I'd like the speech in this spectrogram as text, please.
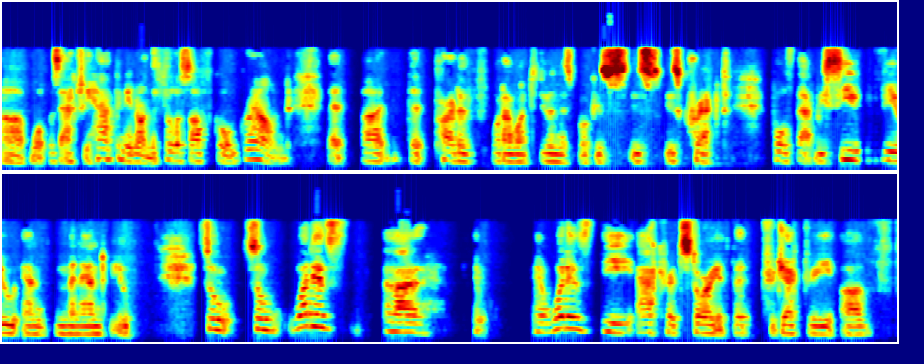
uh, what was actually happening on the philosophical ground that uh, that part of what I want to do in this book is is is correct both that received view and Menand view. So so what is uh, you know, what is the accurate story of the trajectory of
